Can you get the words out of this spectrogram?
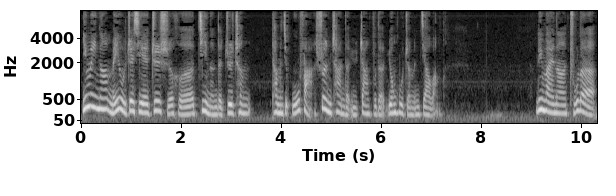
因为呢，没有这些知识和技能的支撑，他们就无法顺畅的与丈夫的拥护者们交往。另外呢，除了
